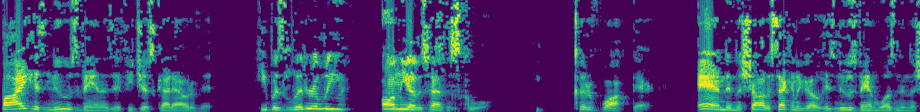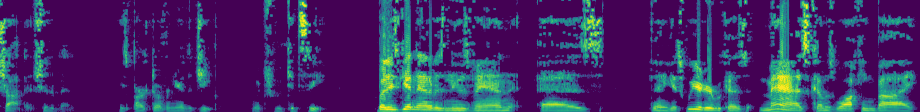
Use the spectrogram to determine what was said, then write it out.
by his news van as if he just got out of it. He was literally on the other side of the school. He could have walked there. And in the shot a second ago, his news van wasn't in the shot that should have been. He's parked over near the Jeep, which we could see. But he's getting out of his news van as then it gets weirder because Maz comes walking by,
